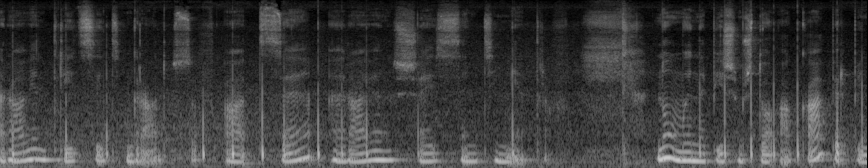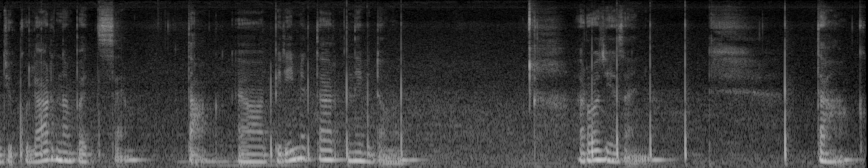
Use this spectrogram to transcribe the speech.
равен 30 градусов, а С равен 6 сантиметров. Ну, мы напишем, что АК перпендикулярно БЦ. Так, е, периметр невідомо. Розв'язання. Так,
